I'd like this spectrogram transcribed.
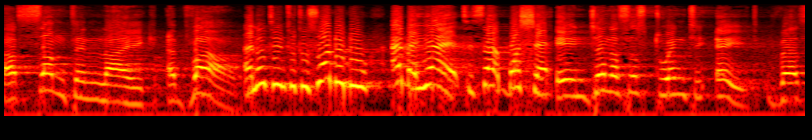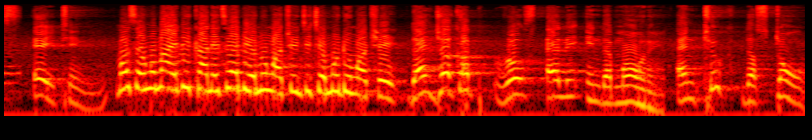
uh, something like a vow. ɛno nti ntotosoɔ dudu ɛbɛyɛɛ te sɛ bɔhyɛ In Genesis 28, verse 18, mose nwoma a ɛdi ka ne tɛ aduonu nwɔtwe nkyekyɛmu du nwɔtwe then Jacob rose early in the morning and took the stone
